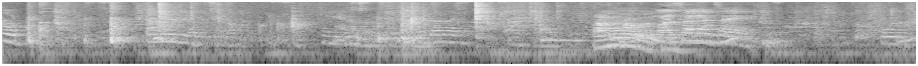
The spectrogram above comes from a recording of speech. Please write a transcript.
कोट पाणी नको टाकू त्यात. मसालाच आहे. थोडंसं.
